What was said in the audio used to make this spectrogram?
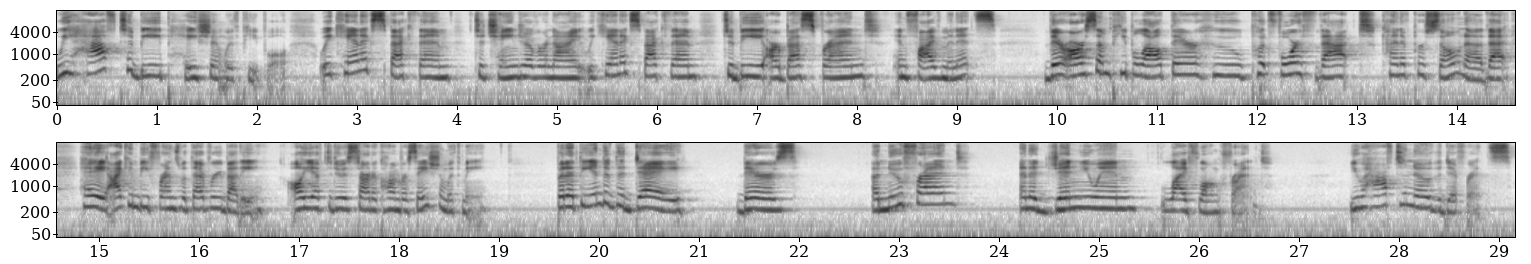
We have to be patient with people. We can't expect them to change overnight. We can't expect them to be our best friend in five minutes. There are some people out there who put forth that kind of persona that, hey, I can be friends with everybody. All you have to do is start a conversation with me. But at the end of the day, there's a new friend and a genuine lifelong friend. You have to know the difference.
